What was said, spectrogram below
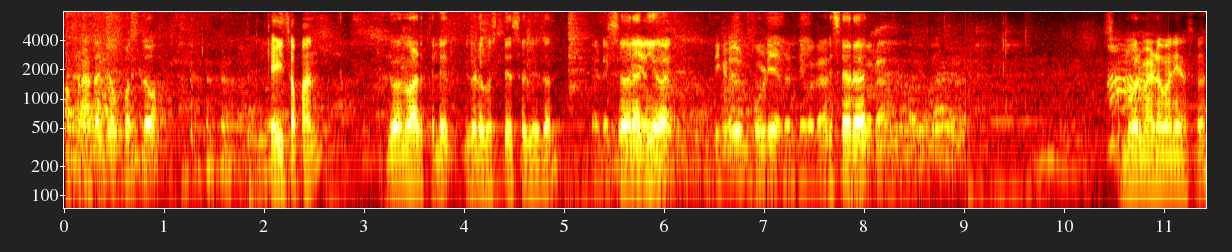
आपण आता जेव बसलो. केळीचा पान. जेवण वाढतले इकडे बसले सगळेजण. सर आणि. तिकडे दोन फोडी येतात ते बघा. इकडे सर. समोर मॅडम आणि असं.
